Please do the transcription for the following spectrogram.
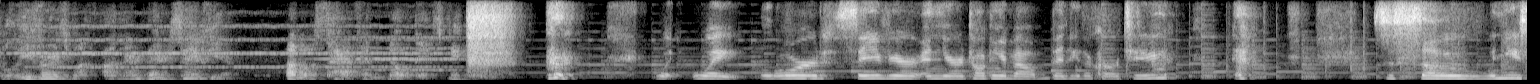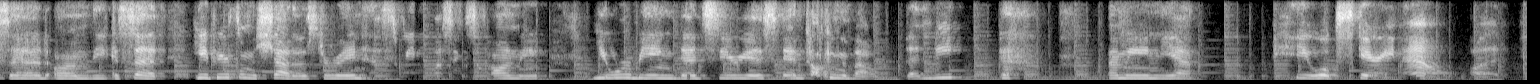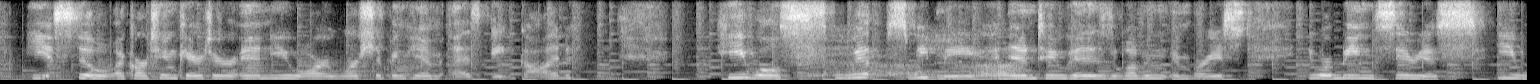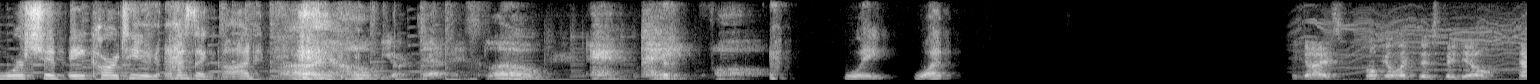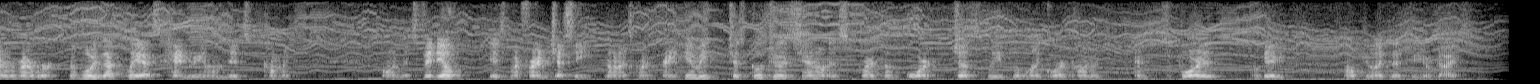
believers must honor their savior. I must have him know this. Wait, wait, Lord Savior, and you're talking about Bendy the cartoon? so, when you said on the cassette, he appears from the shadows to rain his sweet blessings upon me, you were being dead serious and talking about Bendy? I mean, yeah, he looks scary now, he is still a cartoon character and you are worshiping him as a god. He will sweep, sweep me into his loving embrace. You are being serious. You worship a cartoon as a god. I hope your death is slow and painful. Wait, what? Hey guys, hope you like this video. And remember, the voice that play as Henry on this comic, on this video, is my friend Jesse, known as Golden Freddy Gaming. Just go to his channel and subscribe to him, or just leave the like or a comment and support it. Okay? I hope you like this video, guys.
